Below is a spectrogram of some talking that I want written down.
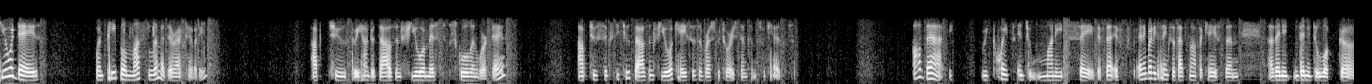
fewer days when people must limit their activities up to 300,000 fewer missed school and work days, up to 62,000 fewer cases of respiratory symptoms for kids. All that equates into money saved. If that, if anybody thinks that that's not the case, then uh, they need they need to look uh,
